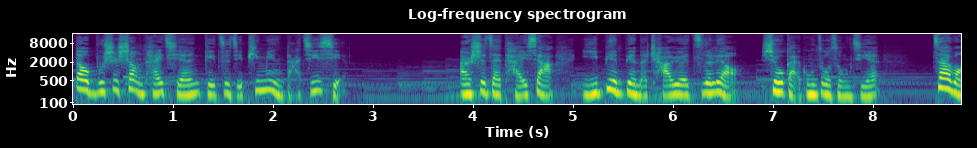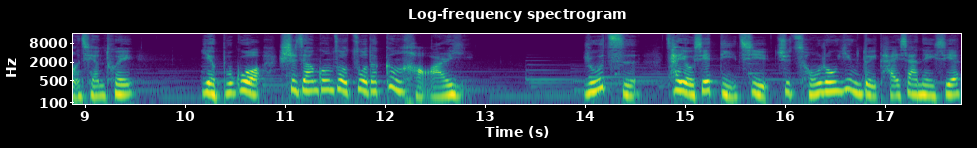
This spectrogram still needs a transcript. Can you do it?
倒不是上台前给自己拼命打鸡血，而是在台下一遍遍的查阅资料、修改工作总结，再往前推。也不过是将工作做得更好而已。如此，才有些底气去从容应对台下那些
